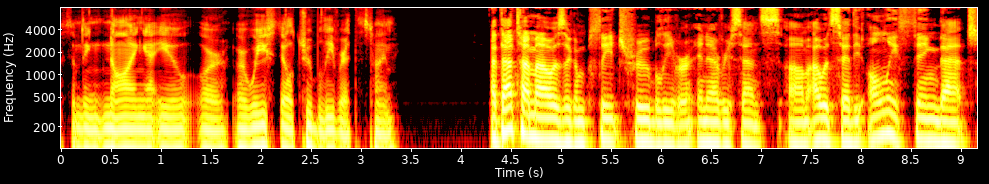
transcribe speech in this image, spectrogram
something gnawing at you, or or were you still a true believer at this time? At that time, I was a complete true believer in every sense. Um, I would say the only thing that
